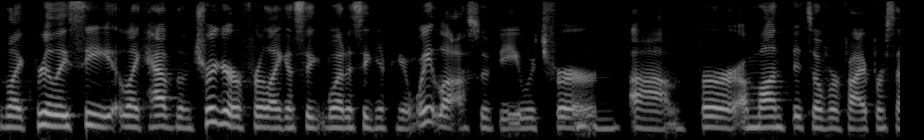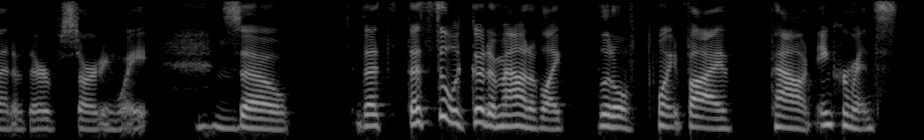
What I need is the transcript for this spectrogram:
like really see like have them trigger for like a what a significant weight loss would be which for um for a month it's over 5% of their starting weight Mhm. so that's that's still a good amount of like little 0.5 pound increments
